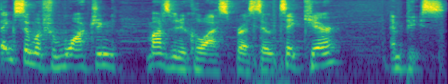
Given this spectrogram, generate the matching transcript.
Thanks so much for watching. Mine's been eColi Espresso. Take care and peace.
